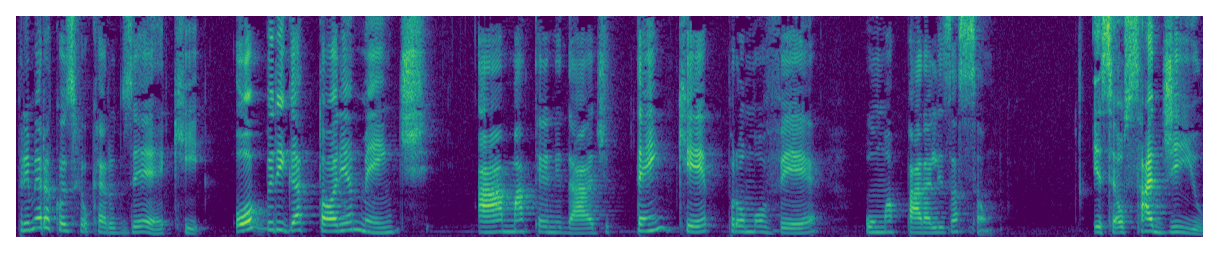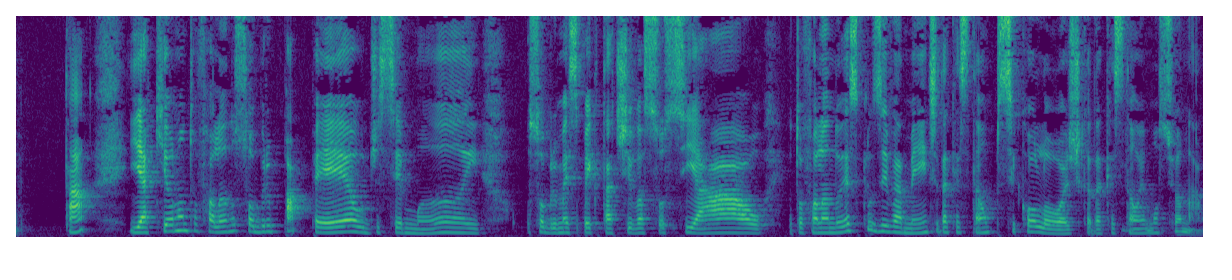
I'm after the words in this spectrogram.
Primeira coisa que eu quero dizer é que obrigatoriamente a maternidade tem que promover uma paralisação. Esse é o sadio, tá? E aqui eu não tô falando sobre o papel de ser mãe, sobre uma expectativa social, eu tô falando exclusivamente da questão psicológica, da questão emocional.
